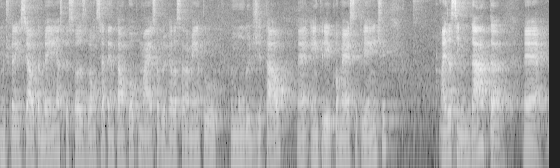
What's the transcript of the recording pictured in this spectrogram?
um, um, diferencial também, as pessoas vão se atentar um pouco mais sobre o relacionamento no mundo digital, né, entre comércio e cliente. Mas assim, data, é,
